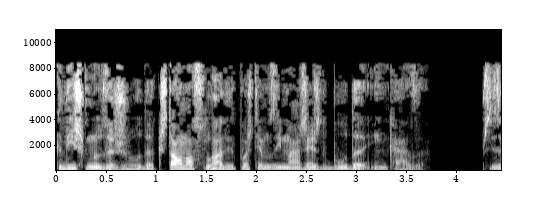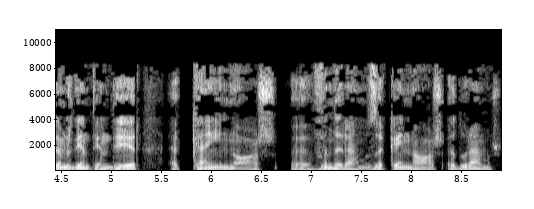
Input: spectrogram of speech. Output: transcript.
que diz que nos ajuda, que está ao nosso lado e depois temos imagens de Buda em casa? Precisamos de entender a quem nós uh, veneramos, a quem nós adoramos.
